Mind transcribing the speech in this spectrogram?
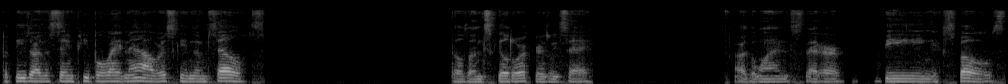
But these are the same people right now risking themselves. Those unskilled workers, we say, are the ones that are being exposed.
